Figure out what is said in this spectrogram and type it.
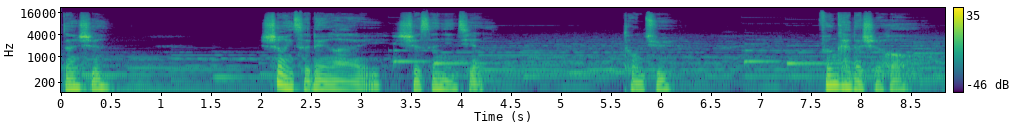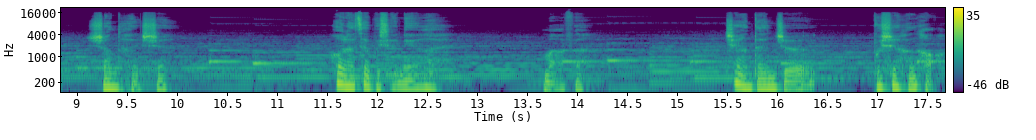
单身。上一次恋爱是三年前，同居。分开的时候，伤得很深。后来再不想恋爱，麻烦，这样单着，不是很好？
